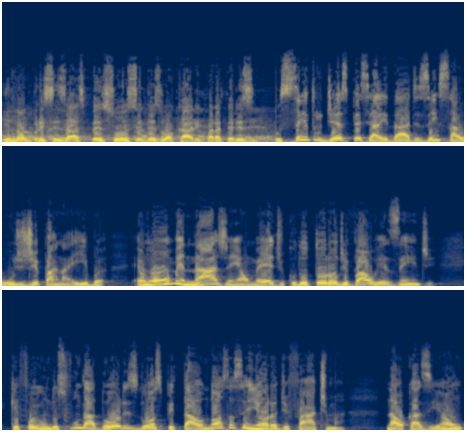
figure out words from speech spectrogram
e não precisar as pessoas se deslocarem para Teresina. O Centro de Especialidades em Saúde de Parnaíba é uma homenagem ao médico Dr. Odival Rezende, que foi um dos fundadores do Hospital Nossa Senhora de Fátima. Na ocasião,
